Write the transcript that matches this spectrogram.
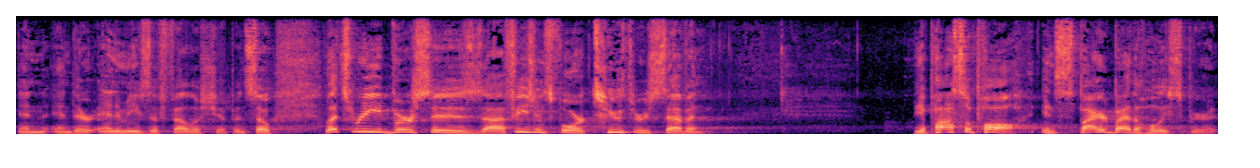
and, and they're enemies of fellowship. And so let's read verses, uh, Ephesians 4 2 through 7. The Apostle Paul, inspired by the Holy Spirit,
